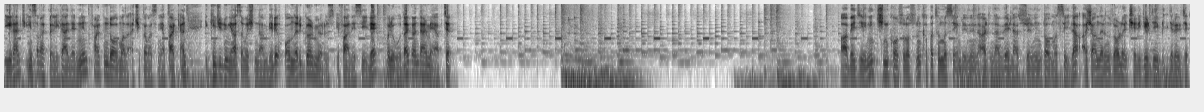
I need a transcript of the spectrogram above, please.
iğrenç insan hakları ihlallerinin farkında olmalı açıklamasını yaparken İkinci Dünya Savaşı'ndan beri onları görmüyoruz ifadesiyle Hollywood'a gönderme yaptı. ABD'nin Çin konsolosluğunun kapatılması emrinin ardından verilen sürenin dolmasıyla ajanların zorla içeri girdiği bildirildi.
